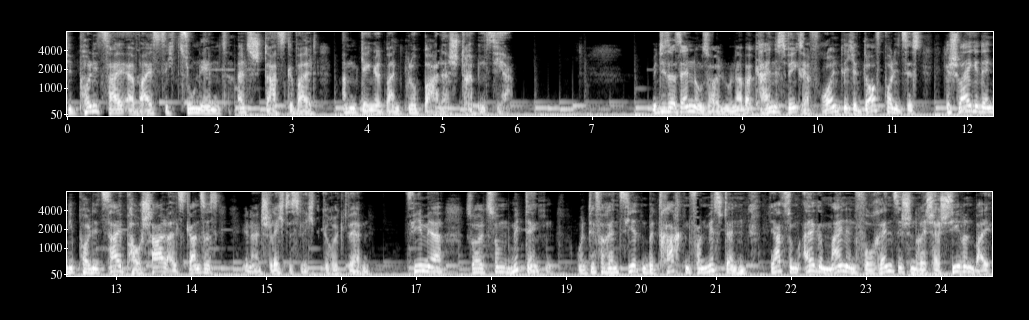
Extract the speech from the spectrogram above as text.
Die Polizei erweist sich zunehmend als Staatsgewalt am Gängelband globaler Strippenzieher. Mit dieser Sendung soll nun aber keineswegs der freundliche Dorfpolizist, geschweige denn die Polizei pauschal als Ganzes in ein schlechtes Licht gerückt werden. Vielmehr soll zum Mitdenken und differenzierten Betrachten von Missständen, ja zum allgemeinen forensischen Recherchieren bei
